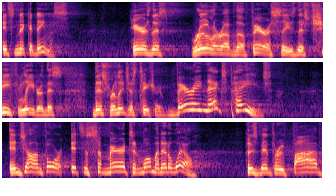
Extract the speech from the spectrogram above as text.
it's Nicodemus. Here's this ruler of the Pharisees, this chief leader, this, this religious teacher. Very next page in John 4, it's a Samaritan woman at a well who's been through five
